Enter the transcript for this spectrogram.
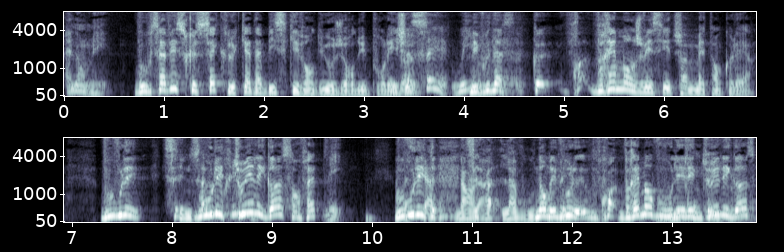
Ah non, mais Vous savez ce que c'est que le cannabis qui est vendu aujourd'hui pour les Mais je sais, oui. Mais vous, que- vraiment, je vais essayer de pas me mettre en colère. Vous voulez, vous voulez tuer les gosses en fait? Mais Vous voulez non, c'est- là- là, vous non mais vous vraiment vous, Vous voulez les tuer les gosses?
